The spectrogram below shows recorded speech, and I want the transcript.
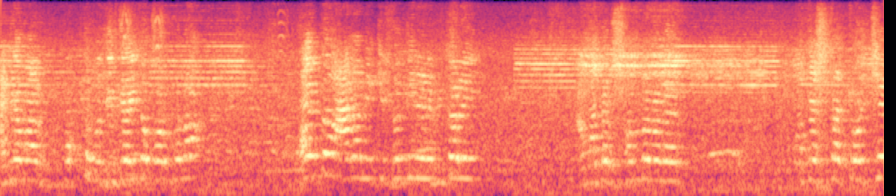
আমি আমার বক্তব্য দীর্ঘায়িত করব না। হয়তো আগামী কিছুদিনের ভিতরেই আমাদের সম্মেলনের প্রচেষ্টা চলছে,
